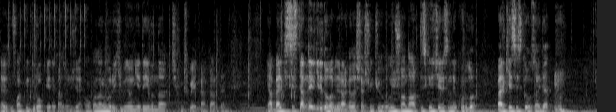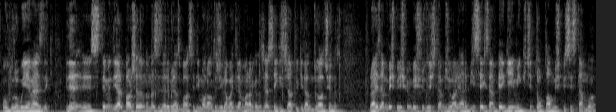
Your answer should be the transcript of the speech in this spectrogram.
Evet ufak bir drop yedik az önce. O kadar olur. 2017 yılında çıkmış bir ekran kartı. Ya belki sistemle ilgili de olabilir arkadaşlar. Çünkü oyun şu anda hard diskin içerisinde kurulu. Belki SSD olsaydı o drop'u yemezdik. Bir de e, sistemin diğer parçalarından da sizlere biraz bahsedeyim. 16 GB RAM var arkadaşlar. 8x2'den dual channel. Ryzen 5 5500 işlemci var. Yani 1080p gaming için toplanmış bir sistem bu.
